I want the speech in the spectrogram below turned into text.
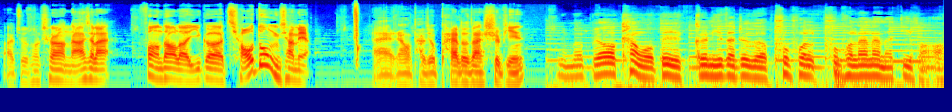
啊就从车上拿下来，放到了一个桥洞下面，哎，然后他就拍了段视频。你们不要看我被隔离在这个破破破破烂烂的地方啊，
